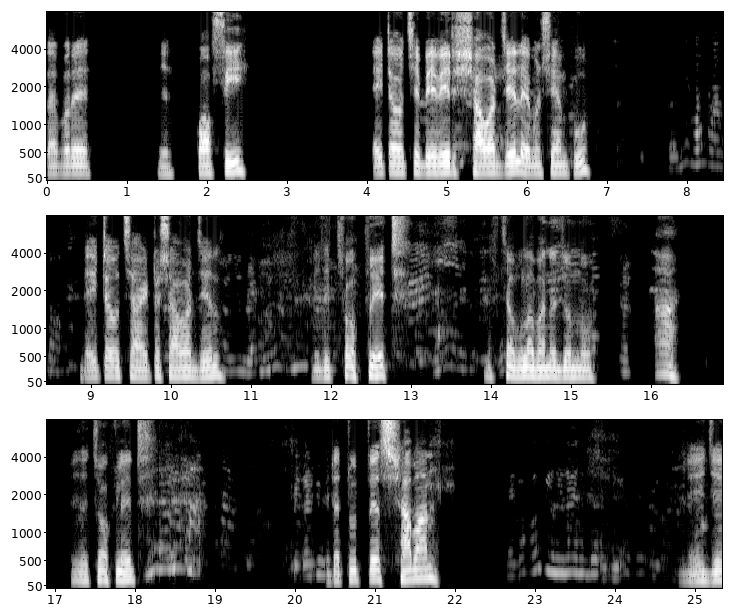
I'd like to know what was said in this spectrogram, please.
তারপরে কফি এইটা হচ্ছে বেবির শাওয়ার জেল এবং শ্যাম্পু এইটা হচ্ছে আরেকটা শাওয়ার জেল এই যে চকলেট চাবলা বানার জন্য। চকলেট। এটা টুথপেস্ট, সাবান। এই যে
